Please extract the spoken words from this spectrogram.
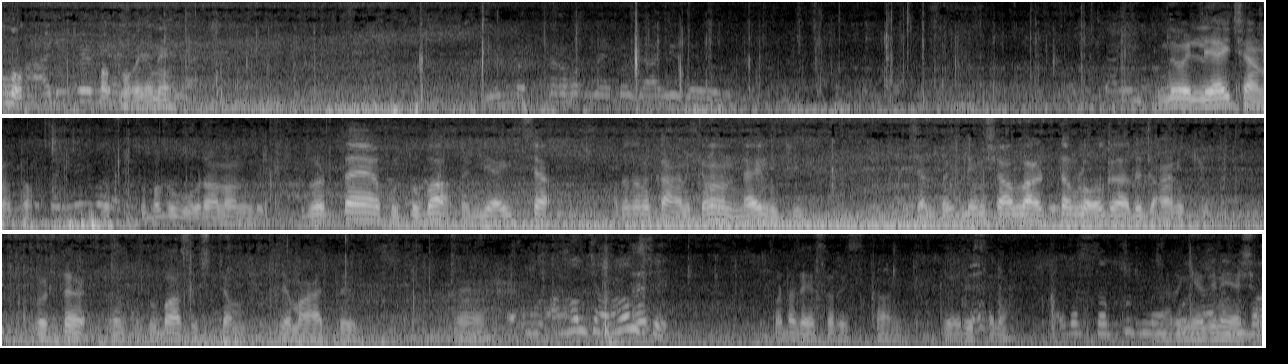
അല്ലോ ഇപ്പൊ ഇന്ന് വെള്ളിയാഴ്ച ആണ് കേട്ടോ ഹുത്തുബക്ക് കൂടാണോന്നുണ്ട് ഇവിടുത്തെ ഹുത്തുബ വെള്ളിയാഴ്ച അതൊക്കെ ഒന്ന് കാണിക്കണമെന്നുണ്ടായി എനിക്ക്? ചിലപ്പോൾ ഇൻഷാല്ല അടുത്ത വ്ളോഗ് അത് കാണിക്കും. ഇവിടുത്തെ കുത്തുബ സിസ്റ്റം ജമാഅത്ത്. ഇവിടെ ദേശ റിസ്ക്കാണ്. കയറിയ സ്ഥലം. ഇറങ്ങിയതിന് ശേഷം.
